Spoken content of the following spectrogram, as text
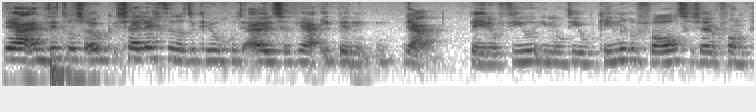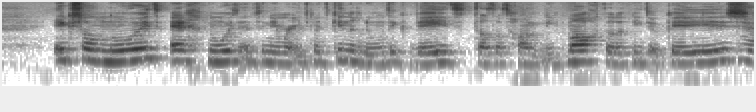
ja, en dit was ook, zij legde dat ook heel goed uit. Ze zei, ja, ik ben ja, pedofiel, iemand die op kinderen valt. Ze zei ook van, ik zal nooit, echt nooit en ten nimmer iets met kinderen doen. Want ik weet dat het gewoon niet mag, dat het niet oké is. Ja.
